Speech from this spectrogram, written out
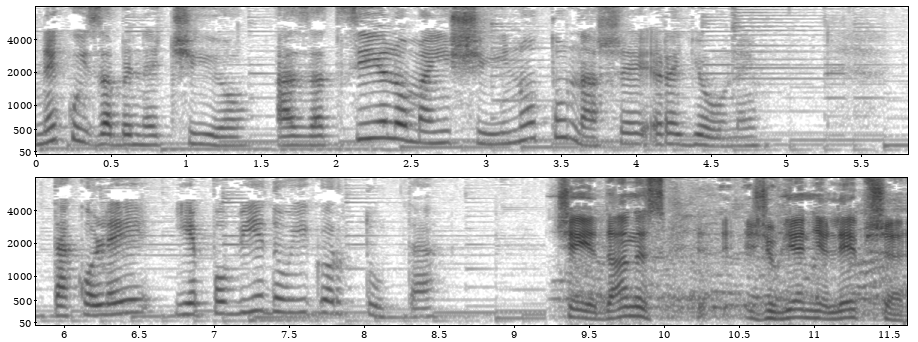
nekoj za Benečijo, a za celo manjšino tu naše regione. Takole je povedal Igor Tuta. Če je danes življenje lepše,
